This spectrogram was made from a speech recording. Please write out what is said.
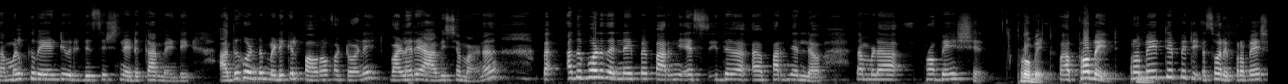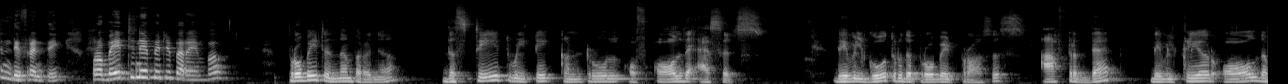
നമ്മൾക്ക് വേണ്ടി ഒരു ഡിസിഷൻ എടുക്കാൻ വേണ്ടി. അതുകൊണ്ട് മെഡിക്കൽ പവർ ഓഫ് അട്ടോണി വളരെ ആവശ്യമാണ്. അതുപോലെ തന്നെ ഇപ്പം പറഞ്ഞ് ഇത് പറഞ്ഞല്ലോ നമ്മൾ പ്രൊബേഷൻ പ്രൊബേറ്റ് പ്രൊബേറ്റ് പ്രൊബേറ്റിനെ പറ്റി സോറി പ്രൊബേഷൻ ഡിഫറെന്റ് തിങ് പ്രൊബേറ്റിനെ പറ്റി പറയുമ്പോൾ പ്രൊബേറ്റ് എന്താ പറഞ്ഞ the state will take control of all the assets they will go through the probate process after that they will clear all the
